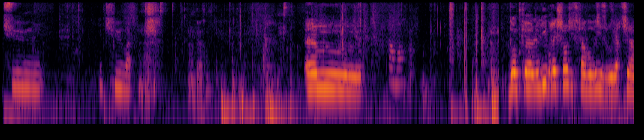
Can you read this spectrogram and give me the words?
Tu... Tu... Voilà. Intéressant. Euh, donc euh, le libre-échange, il favorise l'ouverture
